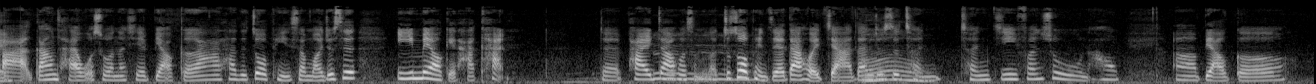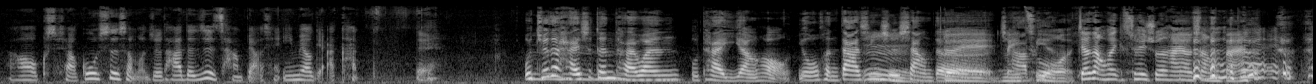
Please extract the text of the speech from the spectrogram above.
把刚才我说的那些表格啊他的作品什么，就是 email 给他看，对，拍照或什么的，就、嗯、作品直接带回家，但就是成、哦、成绩分数，然后呃表格，然后小故事什么，就是他的日常表现，email 给他看，对。我觉得还是跟台湾不太一样哈，有很大形式上的。对，没错，家长会会说他要上班。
